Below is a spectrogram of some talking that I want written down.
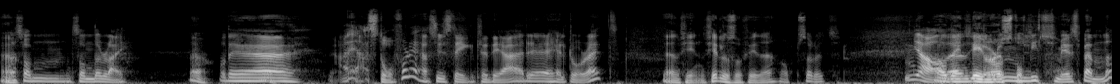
Det er sånn, sånn det blei. Ja. Og det ja, jeg står for det. Jeg syns egentlig det er helt ålreit. Det er en fin filosofi, det. Absolutt. Ja, Ja, det den gjør det litt mer spennende.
